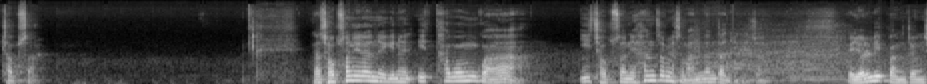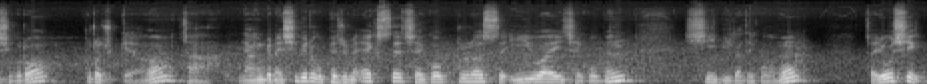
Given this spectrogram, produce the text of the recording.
접선. 그러니까 접선이라는 얘기는 이 타원과 이 접선이 한 점에서 만난다는 얘기죠. 그러니까 연립 방정식으로 풀어줄게요. 자, 양변에 12를 곱해주면 x제곱 플러스 2y제곱은 12가 되고 자, 요식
